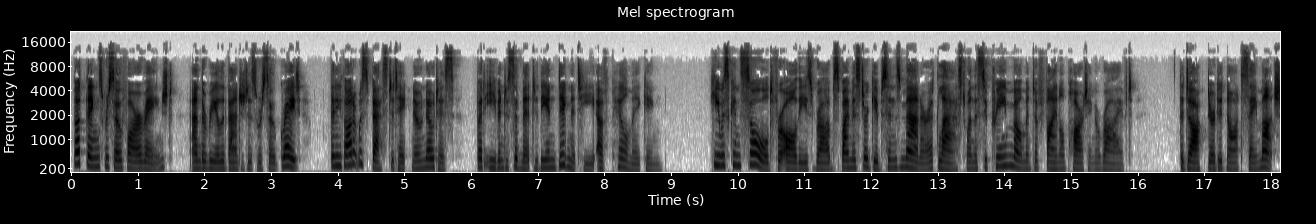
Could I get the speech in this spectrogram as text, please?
but things were so far arranged, and the real advantages were so great, that he thought it was best to take no notice, but even to submit to the indignity of pill-making. He was consoled for all these rubs by Mr Gibson's manner at last when the supreme moment of final parting arrived. The doctor did not say much,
